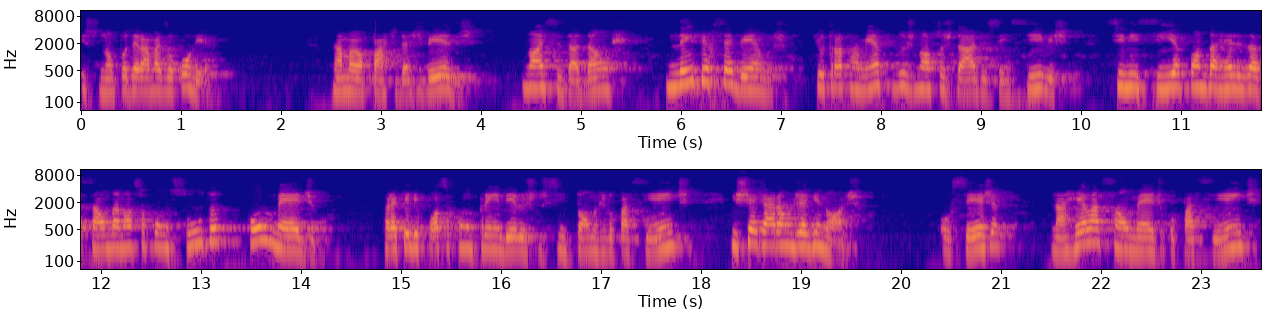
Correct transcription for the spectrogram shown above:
Isso não poderá mais ocorrer. Na maior parte das vezes, nós cidadãos nem percebemos que o tratamento dos nossos dados sensíveis se inicia quando da realização da nossa consulta com o médico, para que ele possa compreender os sintomas do paciente e chegar a um diagnóstico. Ou seja, na relação médico-paciente,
